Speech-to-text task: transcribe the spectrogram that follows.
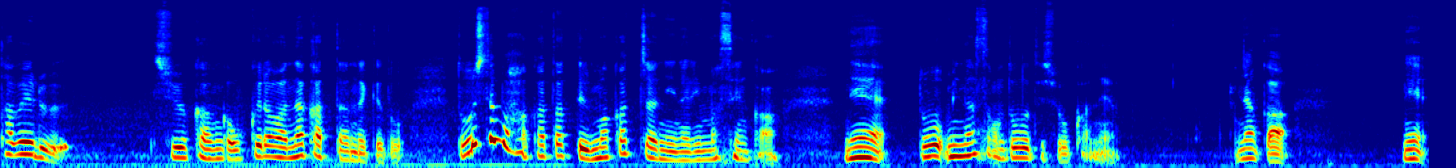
食べる習慣がオクラはなかったんだけどどうしても博多ってうまかっちゃんになりませんか？ねどう皆さんどうでしょうかね？なんかね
